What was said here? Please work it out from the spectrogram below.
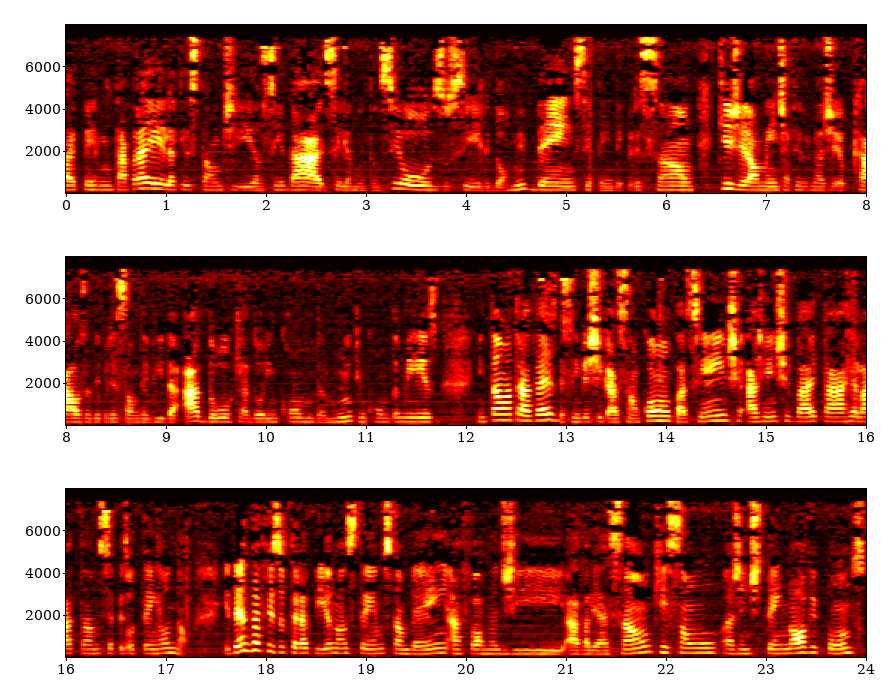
vai perguntar para ele a questão de ansiedade, se ele é muito ansioso, se ele dorme bem, se tem depressão, que geralmente a fibromialgia causa depressão devido à dor, que a dor incômoda, muito incômoda mesmo. Então, através dessa investigação com o paciente, a gente vai estar tá relatando se a pessoa tem ou não. E dentro da fisioterapia, nós temos também a forma de avaliação, que são, a gente tem nove pontos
